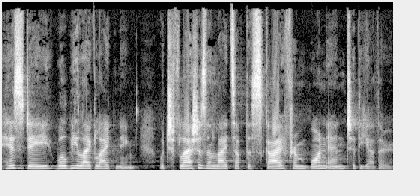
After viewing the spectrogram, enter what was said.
his day will be like lightning, which flashes and lights up the sky from one end to the other.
